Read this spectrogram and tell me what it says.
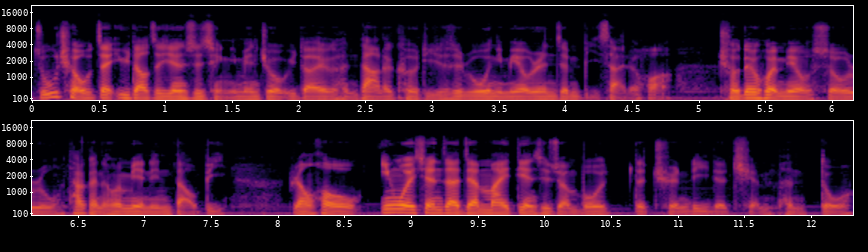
足球在遇到这件事情里面，就遇到一个很大的课题，就是如果你没有认真比赛的话，球队会没有收入，他可能会面临倒闭。然后，因为现在在卖电视转播的权利的钱很多，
